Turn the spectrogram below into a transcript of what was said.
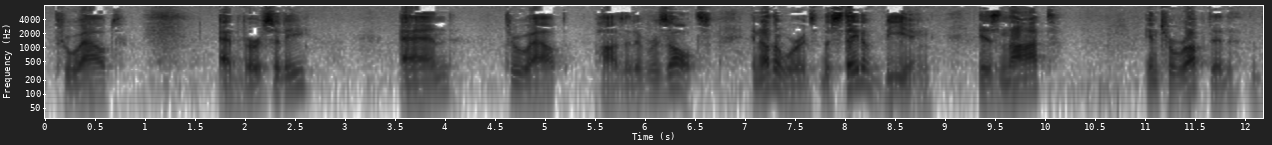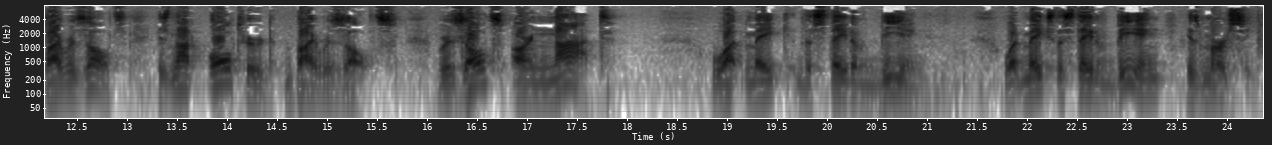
throughout adversity and throughout positive results. In other words, the state of being is not interrupted by results, is not altered by results. Results are not what make the state of being. What makes the state of being is mercy.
